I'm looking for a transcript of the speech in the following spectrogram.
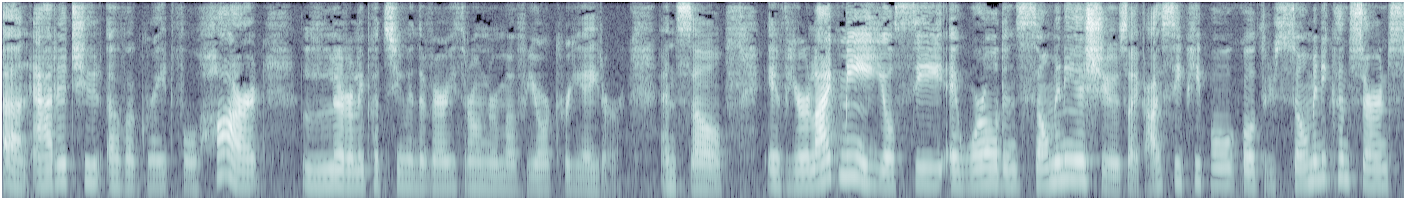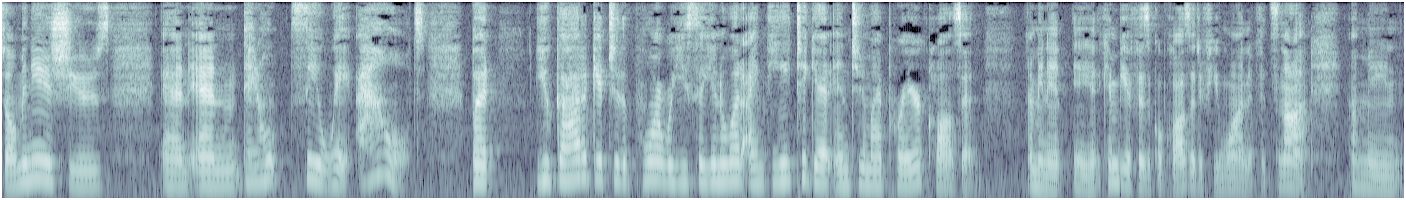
an attitude of a grateful heart literally puts you in the very throne room of your creator. And so, if you're like me, you'll see a world in so many issues. Like I see people go through so many concerns, so many issues, and and they don't see a way out. But you got to get to the point where you say, "You know what? I need to get into my prayer closet." I mean, it, it can be a physical closet if you want. If it's not, I mean,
